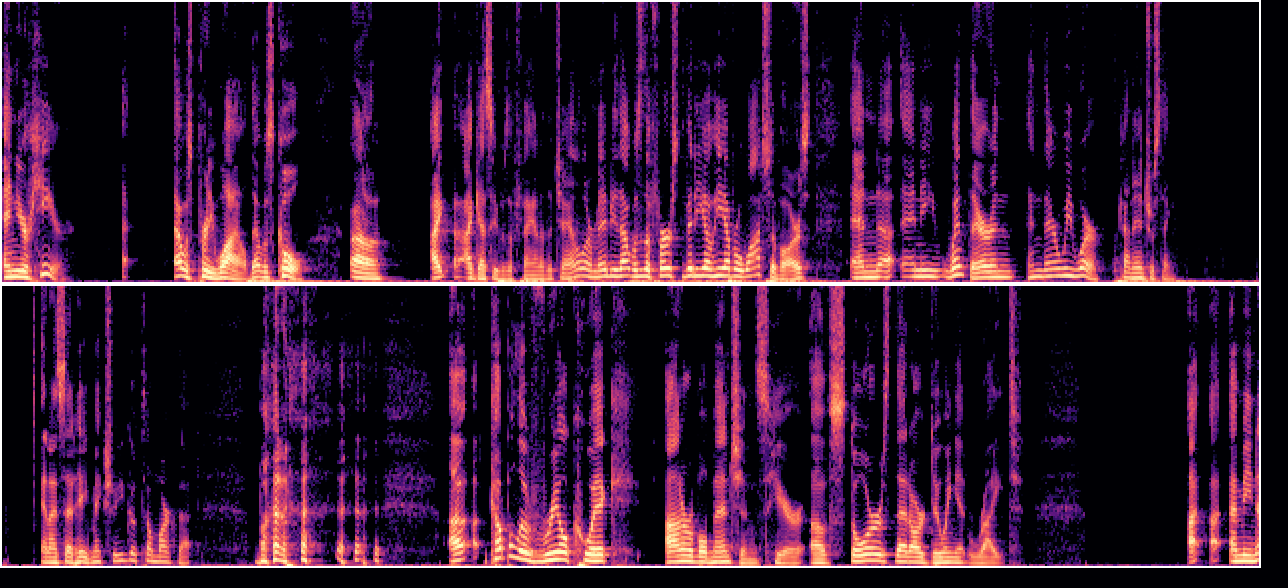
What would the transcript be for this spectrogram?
and you're here. That was pretty wild. That was cool. Uh, I, I, guess he was a fan of the channel, or maybe that was the first video he ever watched of ours, and uh, and he went there, and and there we were. Kind of interesting. And I said, hey, make sure you go tell Mark that. But A couple of real quick honorable mentions here of stores that are doing it right. I, I, I mean,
